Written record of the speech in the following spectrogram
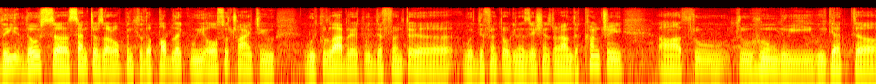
the, those uh, centers are open to the public. We also try to, we collaborate with different, uh, with different organizations around the country uh, through, through whom we, we get uh,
